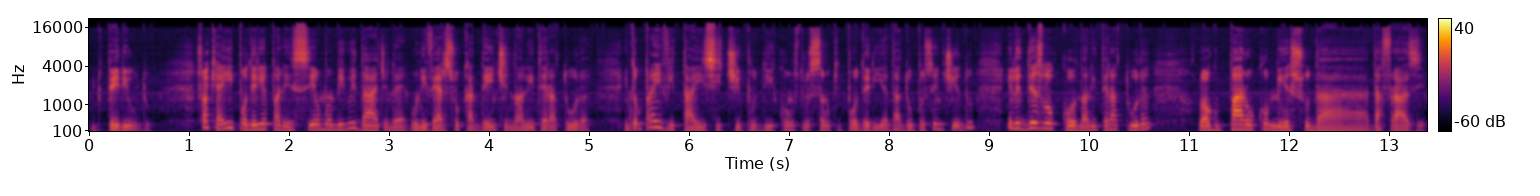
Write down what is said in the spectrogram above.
do período. Só que aí poderia parecer uma ambiguidade, né? Universo cadente na literatura. Então, para evitar esse tipo de construção que poderia dar duplo sentido, ele deslocou na literatura logo para o começo da, da frase,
